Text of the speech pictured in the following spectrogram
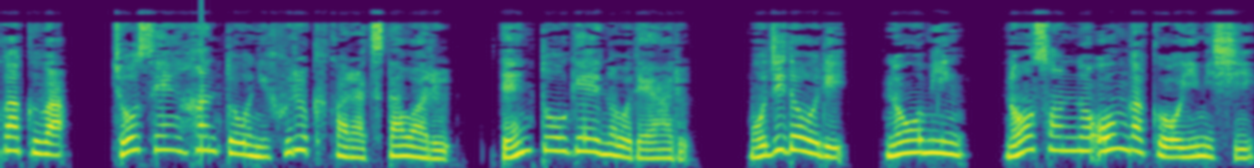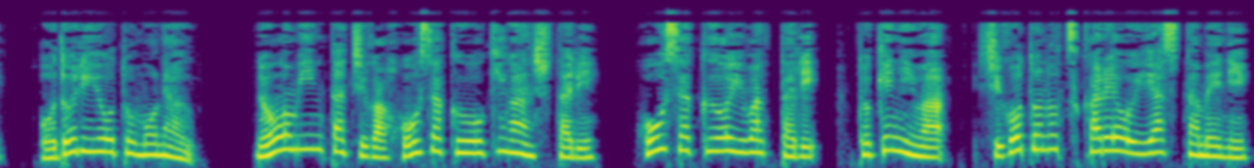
楽は朝鮮半島に古くから伝わる伝統芸能である。文字通り農民、農村の音楽を意味し、踊りを伴う。農民たちが豊作を祈願したり、豊作を祝ったり、時には仕事の疲れを癒すために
